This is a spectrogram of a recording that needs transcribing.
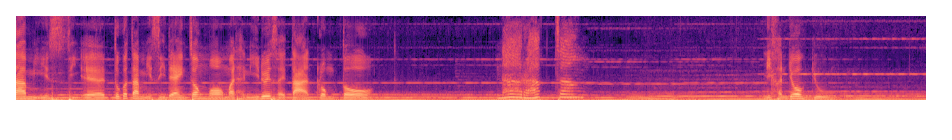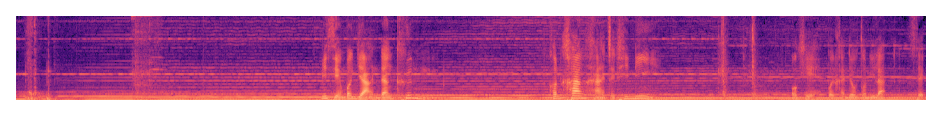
ตาหมีสีเอ่อตุ๊กตาหมีสีแดงจ้องมองมาทางนี้ด้วยสายตาอันกลมโต น่ารักจัง มีคันโยกอยู่ มีเสียงบางอย่างดังขึ้น ค่อนข้างห่างจากที่นี่ โอเค เปิดคันโยกตรงนี้ละ เสร็จ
